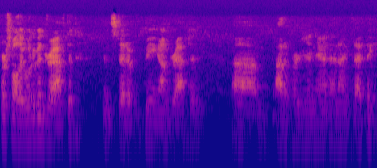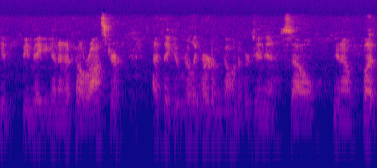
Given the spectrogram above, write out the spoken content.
first of all, he would have been drafted instead of being undrafted um, out of Virginia, and I, I think he'd be making an NFL roster. I think it really hurt him going to Virginia. So, you know, but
